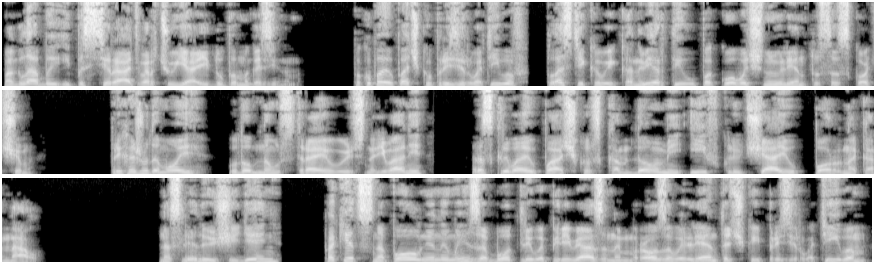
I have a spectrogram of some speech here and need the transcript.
Могла бы и постирать, ворчу я, иду по магазинам. Покупаю пачку презервативов, пластиковый конверт и упаковочную ленту со скотчем. Прихожу домой, удобно устраиваюсь на диване, раскрываю пачку с кондомами и включаю порноканал. На следующий день пакет с наполненным и заботливо перевязанным розовой ленточкой презервативом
